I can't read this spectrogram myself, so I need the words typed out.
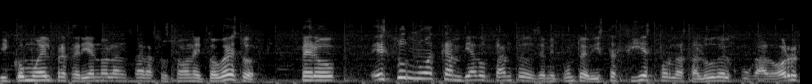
y cómo él prefería no lanzar a su zona y todo eso. Pero esto no ha cambiado tanto desde mi punto de vista, si es por la salud del jugador,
